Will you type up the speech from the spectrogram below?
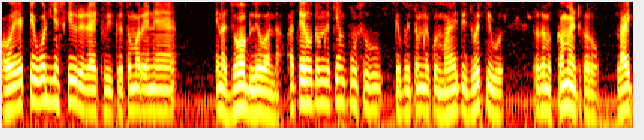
હવે એક્ટિવ ઓડિયન્સ કેવી રીતે રાખવી? કે તમારે એને એના જવાબ લેવાના. અત્યારે હું તમને કેમ પૂછું છું કે ભાઈ તમને કોઈ માહિતી જોઈતી હોય, તો તમે કમેન્ટ કરો લાઇક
